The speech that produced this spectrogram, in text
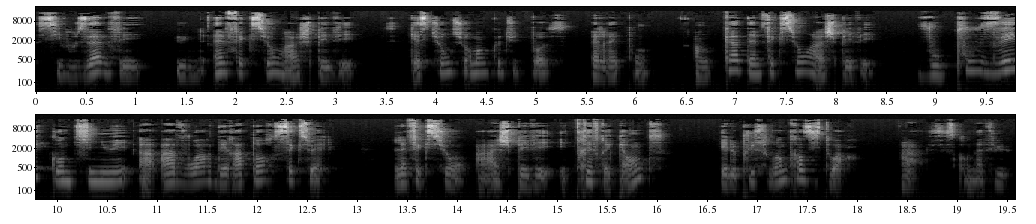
si vous avez une infection à HPV Question sûrement que tu te poses. Elle répond. En cas d'infection à HPV, vous pouvez continuer à avoir des rapports sexuels. L'infection à HPV est très fréquente et le plus souvent transitoire. Voilà, c'est ce qu'on a vu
